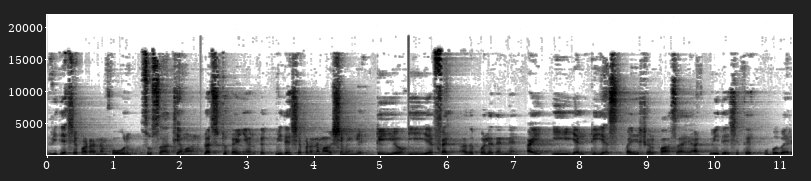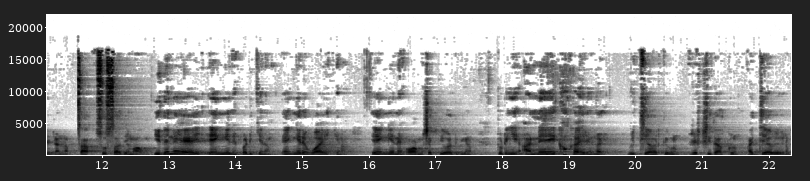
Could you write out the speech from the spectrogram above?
വിദേശ പഠനം പോലും സുസാധ്യമാണ്. പ്ലസ് ടു കഴിഞ്ഞവർക്ക് വിദേശ പഠനം ആവശ്യമെങ്കിൽ T O E F L അതുപോലെ തന്നെ I E L T S പരീക്ഷകൾ പാസ്സായാൽ വിദേശത്ത് ഉപപരിണനം സുസാധ്യമാകും. ഇതിനെയായി എങ്ങനെ പഠിക്കണം എങ്ങനെ വായിക്കണം എങ്ങനെ ഓർമ്മശക്തി വർദ്ധിപ്പിക്കണം തുടങ്ങി അനേകം കാര്യങ്ങൾ വിദ്യാർത്ഥികളും രക്ഷിതാക്കളും അധ്യാപകരും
